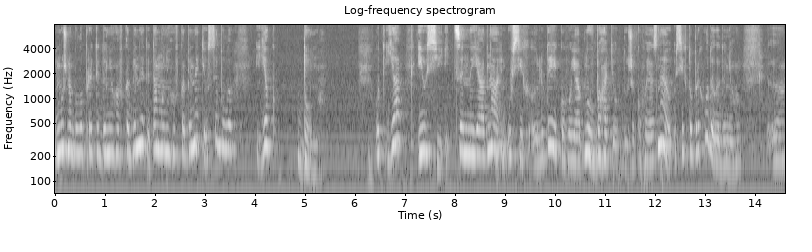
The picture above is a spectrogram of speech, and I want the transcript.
і можна було прийти до нього в кабінет, і там у нього в кабінеті все було як вдома. От я і усі, і це не я одна, усіх людей, кого я, ну в багатьох дуже, кого я знаю, усі, хто приходили до нього, е,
